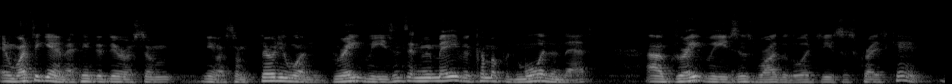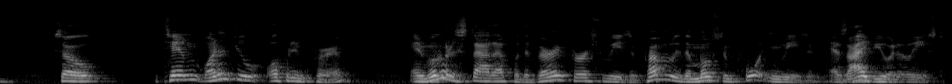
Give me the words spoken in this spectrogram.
And once again, I think that there are some, you know, some 31 great reasons, and we may even come up with more than that uh, great reasons why the Lord Jesus Christ came. So, Tim, why don't you open in prayer? And we're going to start up with the very first reason, probably the most important reason, as I view it at least,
